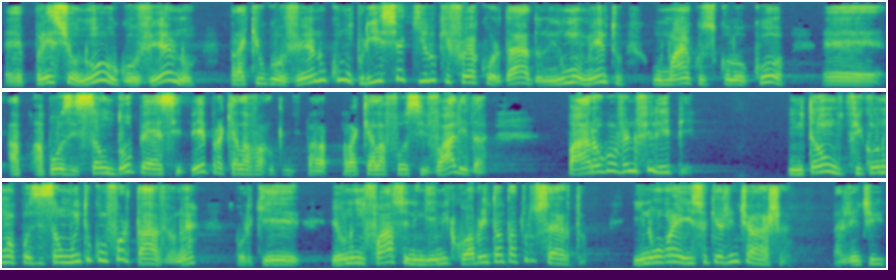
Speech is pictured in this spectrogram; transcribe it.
é, pressionou o governo para que o governo cumprisse aquilo que foi acordado. Em nenhum momento o Marcos colocou é, a, a, posição do PSB para que, ela, que ela fosse válida para o governo Felipe. Então ficou numa posição muito confortável, né? Porque eu não faço e ninguém me cobra, então tá tudo certo. E não é isso que a gente acha. A gente,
